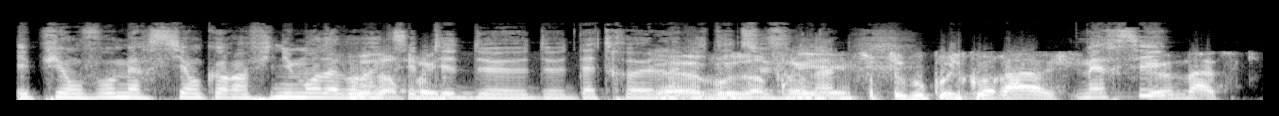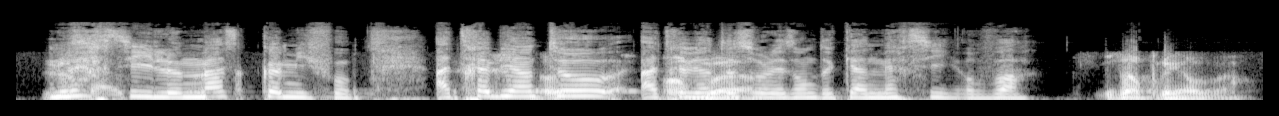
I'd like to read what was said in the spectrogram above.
Et puis on vous remercie encore infiniment d'avoir accepté de d'être là euh, de ce journal. Surtout beaucoup de courage. Merci. Le masque. Merci, le masque comme il faut. À très bientôt. À très bientôt sur les ondes de Cannes. Merci. Au revoir. Je vous en prie. Au revoir.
